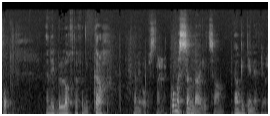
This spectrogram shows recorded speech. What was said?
God in die belofte van die krag van die opstanding. Kom ons sing daai lied saam. Dankie Kenneth jou.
